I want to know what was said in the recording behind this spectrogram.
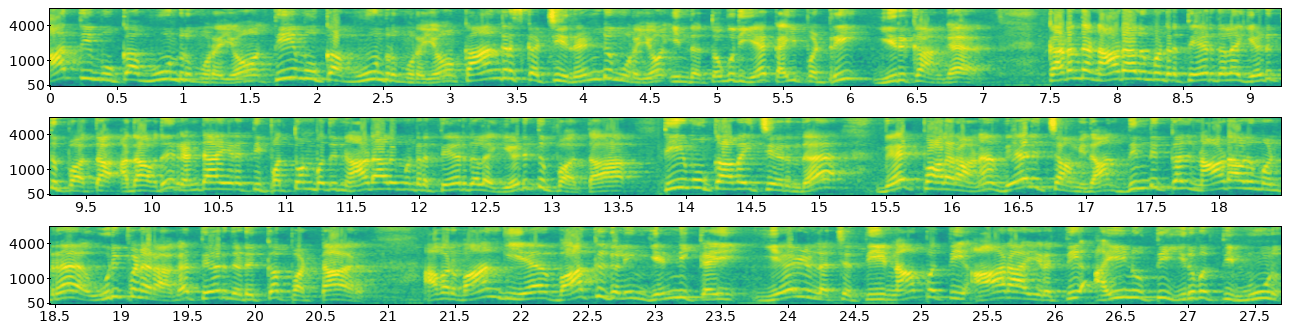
அதிமுக மூன்று முறையும் திமுக மூன்று முறையும் காங்கிரஸ் கட்சி ரெண்டு முறையும் இந்த தொகுதியை கைப்பற்றி இருக்காங்க. கடந்த நாடாளுமன்ற தேர்தலை எடுத்து பார்த்தா அதாவது ரெண்டாயிரத்தி பத்தொன்பது நாடாளுமன்ற தேர்தலை எடுத்து பார்த்தா திமுகவை சேர்ந்த வேட்பாளரான வேலுச்சாமி தான் திண்டுக்கல் நாடாளுமன்ற உறுப்பினராக தேர்ந்தெடுக்கப்பட்டார். அவர் வாங்கிய வாக்குகளின் எண்ணிக்கை ஏழு லட்சத்தி நாற்பத்தி ஆறாயிரத்தி ஐநூத்தி இருபத்தி மூணு.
